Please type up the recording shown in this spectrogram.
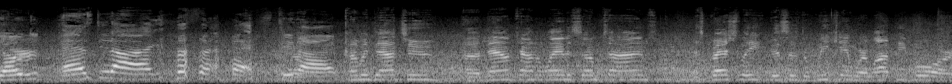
So first, as did I, as did I. coming down to uh, downtown Atlanta sometimes, especially this is the weekend where a lot of people are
